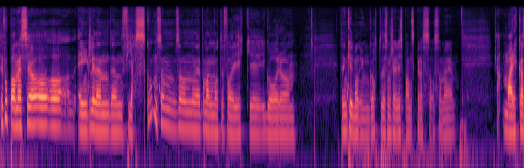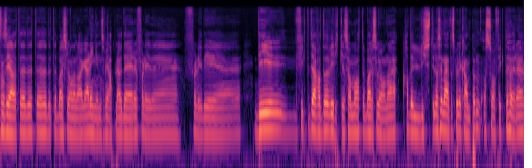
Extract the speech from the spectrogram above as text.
det fotballmessige og, og, egentlig den, den fiaskoen som, som, på mange måter foregikk uh, i går, og den kunne man unngått. Og det som skjer i spansk presse også, med ja, Marca som sier at dette, dette Barcelona-laget er det ingen som vil applaudere fordi, det, fordi de, de fikk det til, til å virke som at Barcelona hadde lyst til å si nei til å spille kampen, og så fikk de høre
